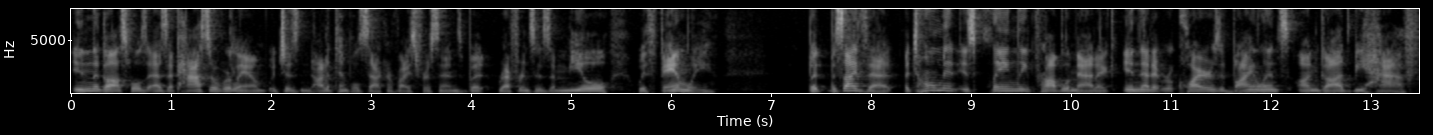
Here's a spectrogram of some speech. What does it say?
in the Gospels as a Passover lamb, which is not a temple sacrifice for sins, but references a meal with family. But besides that, atonement is plainly problematic in that it requires violence on God's behalf.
